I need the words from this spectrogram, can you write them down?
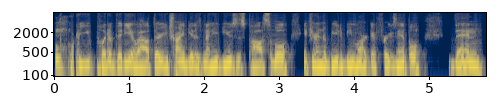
where you put a video out there, you try and get as many views as possible. If you're in the B2B market, for example, then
